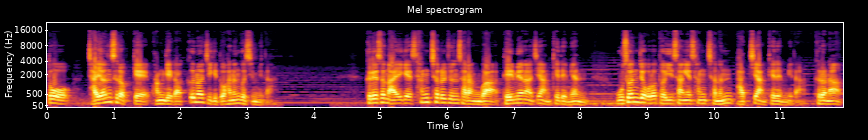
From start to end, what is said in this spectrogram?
또 자연스럽게 관계가 끊어지기도 하는 것입니다. 그래서 나에게 상처를 준 사람과 대면하지 않게 되면 우선적으로 더 이상의 상처는 받지 않게 됩니다. 그러나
